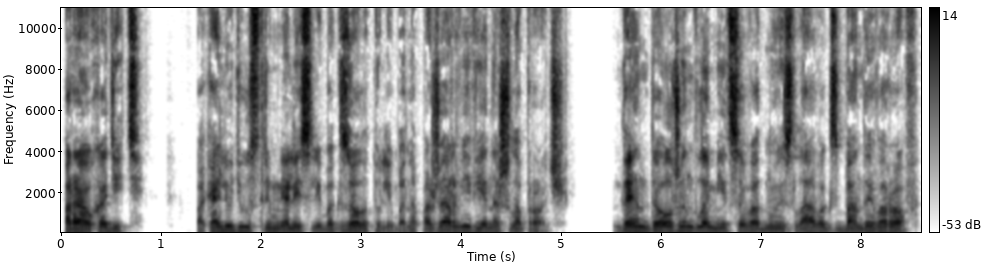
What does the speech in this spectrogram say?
«Пора уходить». Пока люди устремлялись либо к золоту, либо на пожар, Вивена шла прочь. Дэн должен вломиться в одну из лавок с бандой воров.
